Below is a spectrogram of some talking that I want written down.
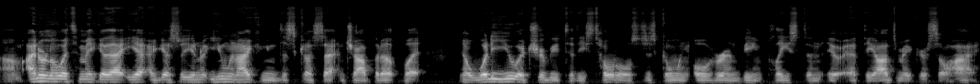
um, I don't know what to make of that yet. I guess you know you and I can discuss that and chop it up. But you know, what do you attribute to these totals just going over and being placed in, at the odds maker so high?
